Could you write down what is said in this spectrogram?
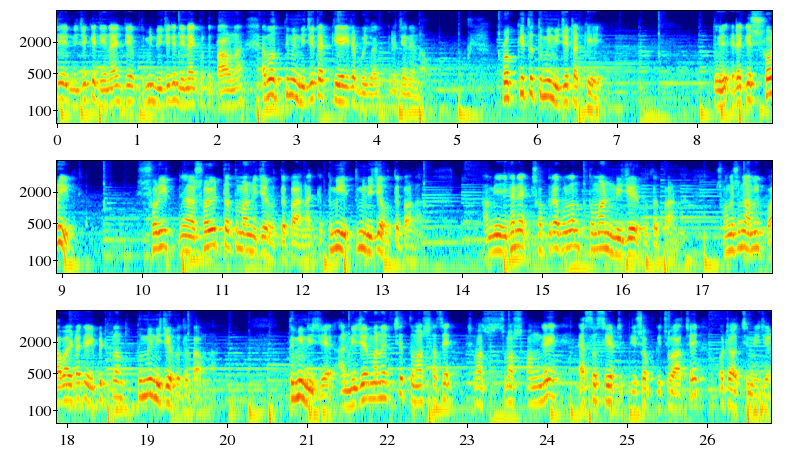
যে নিজেকে ডিনাই যে তুমি নিজেকে ডিনাই করতে পারো না, এবং তুমি নিজেটা কে এটা বুঝা, এটা জেনে নাও। প্রকৃত তুমি নিজেটা কে? তুমি এটা কি শরীর? শরীর শরীরটা তোমার নিজের হতে পারে না, তুমি তুমি নিজে হতে পারো না। আমি এখানে শব্দটা বললাম তোমার নিজের হতে পারে না। সঙ্গে সঙ্গে আমি আবার এটাকে রিপিট করলাম, তুমি নিজে হতে পারো না। তুমি নিজে। আর নিজের মানে হচ্ছে তোমার সাথে, তোমার তোমার সঙ্গে অ্যাসোসিয়েট যেসব কিছু আছে, ওটা হচ্ছে নিজের।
